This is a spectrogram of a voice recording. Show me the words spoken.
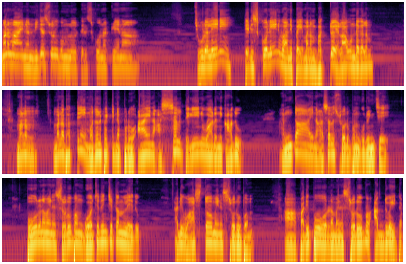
మనం ఆయన నిజ స్వరూపంలో తెలుసుకోనట్లేనా? చూడలేని తెలుసుకోలేని వానిపై మనం భక్తితో ఎలా ఉండగలం? మనం మన భక్తిని మొదలుపెట్టినప్పుడు ఆయన అస్సలు తెలియని వాడని కాదు. అంతా ఆయన అసలు స్వరూపం గురించే. పూర్ణమైన స్వరూపం గోచరించటం లేదు. అది వాస్తవమైన స్వరూపం. ఆ పరిపూర్ణమైన స్వరూపం అద్వైతం.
